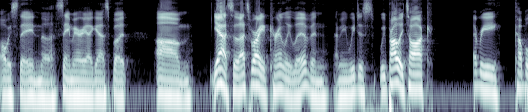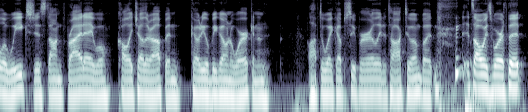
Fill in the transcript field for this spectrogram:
always stay in the same area, I guess. But um, yeah, so that's where I currently live, and I mean, we just we probably talk every couple of weeks. Just on Friday, we'll call each other up, and Cody will be going to work, and I'll have to wake up super early to talk to him, but it's always worth it.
